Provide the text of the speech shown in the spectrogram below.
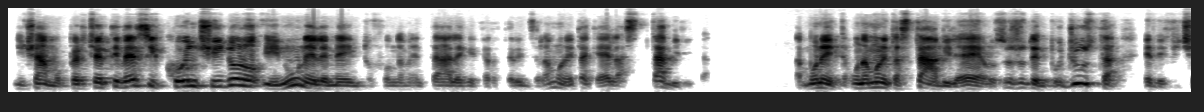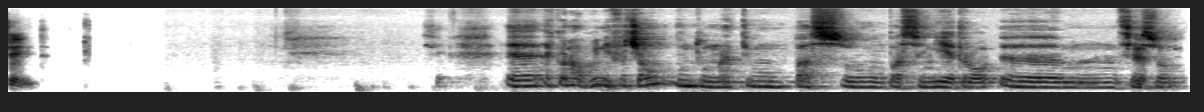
diciamo, per certi versi coincidono in un elemento fondamentale che caratterizza la moneta, che è la stabilità moneta, una moneta stabile è allo stesso tempo giusta ed efficiente. Sì. Eh, ecco, no, quindi facciamo appunto un attimo un passo, un passo indietro, eh, nel senso,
